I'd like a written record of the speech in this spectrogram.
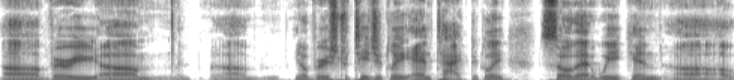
uh, very um, uh, you know very strategically and tactically so that we can uh,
